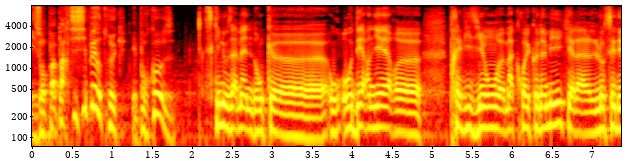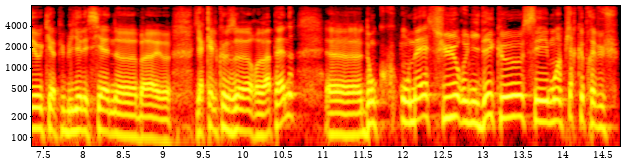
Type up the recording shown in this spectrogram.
Et ils n'ont pas participé au truc. Et pour cause. Ce qui nous amène donc euh, aux, dernières euh, prévisions euh, macroéconomiques. Il y a l'OCDE qui a publié les siennes bah, il y a quelques heures à peine. donc on est sur une idée que c'est moins pire que prévu.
